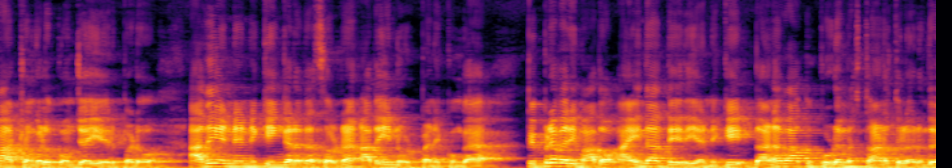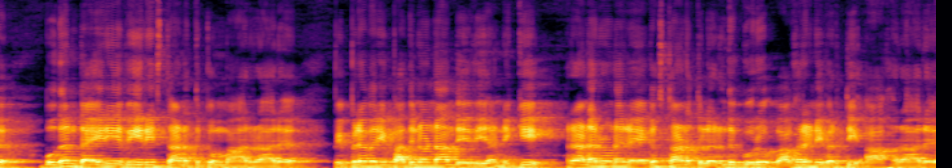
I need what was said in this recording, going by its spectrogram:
மாற்றங்களும் கொஞ்சம் ஏற்படும். அது என்னென்னைக்குங்கிறத சொல்கிறேன் அதையும் நோட் பண்ணிக்கோங்க. பிப்ரவரி மாதம் ஐந்தாம் தேதி அன்னைக்கு தனவாக்கு குடும்பஸ்தானத்திலிருந்து புதன் தைரிய வீரியஸ்தானத்துக்கு மாறுறாரு. பிப்ரவரி பதினொன்றாம் தேதி அன்னைக்கு ரணருண ரேகஸ்தானத்திலிருந்து குரு வகர நிவர்த்தி ஆகிறாரு.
